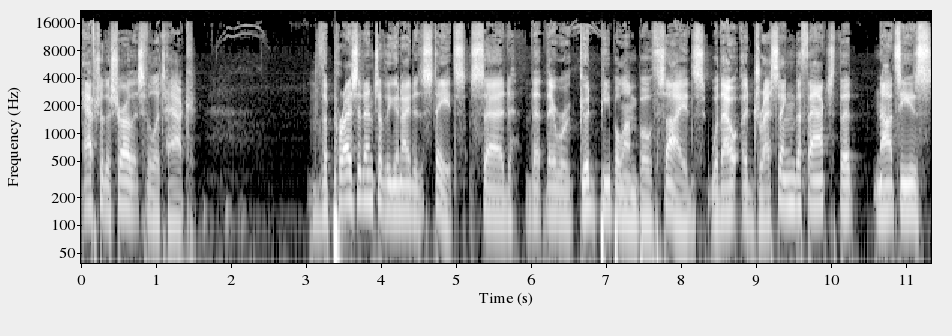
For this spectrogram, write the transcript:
after the Charlottesville attack the president of the United States said that there were good people on both sides without addressing the fact that Nazis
